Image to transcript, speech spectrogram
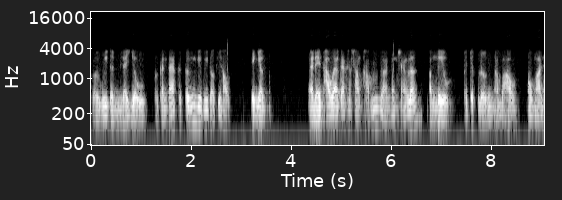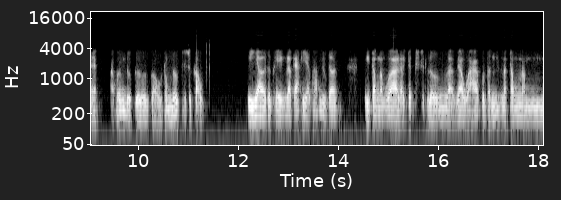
rồi quy trình giải dụ, rồi canh tác thích ứng với biến đổi khí hậu nhân dân để tạo ra các sản phẩm là nông sản lớn, đồng đều, và chất lượng đảm bảo, mẫu mã đẹp, đáp ứng được yêu cầu trong nước để xuất khẩu thì nhờ thực hiện là các giải pháp nêu trên. Thì trong năm qua là chất lượng là rau quả của tỉnh là trong năm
